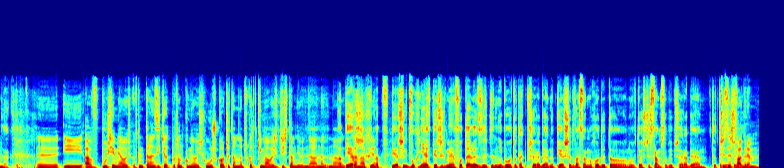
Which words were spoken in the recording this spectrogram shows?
nie? tak, tak. Y, I, a w busie miałeś, w tym tranzycie od początku miałeś łóżko, czy tam na przykład kimałeś gdzieś tam, nie wiem, na, na, na, Na pierwszych, kanapie? na, w pierwszych dwóch nie, w pierwszych miałem fotele, zwykle nie było to tak przerabiane. Pierwsze dwa samochody to, no, to jeszcze sam sobie przerabiałem. To Czy ze szwagrem?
